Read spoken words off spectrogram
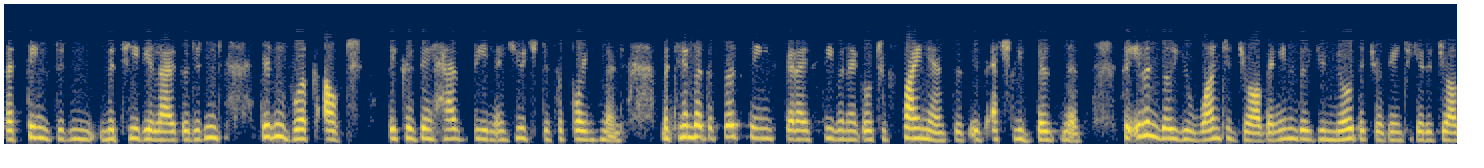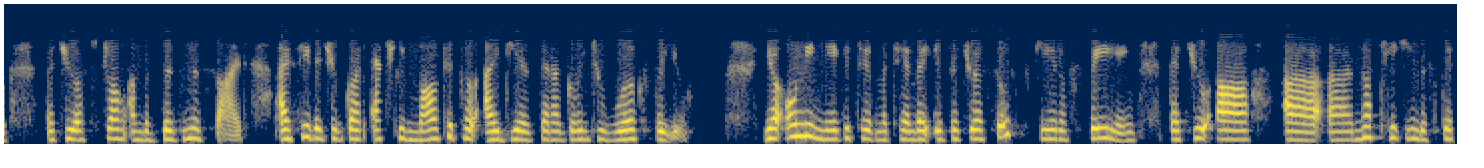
but things didn't materialize or didn't didn't work out because there has been a huge disappointment. Matemba, the first thing that I see when I go to finances is actually business. So even though you want a job and even though you know that you're going to get a job, but you are strong on the business side, I see that you've got actually multiple ideas that are going to work for you. Your only negative, Matemba, is that you are so scared of failing that you are uh, uh, not taking the steps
